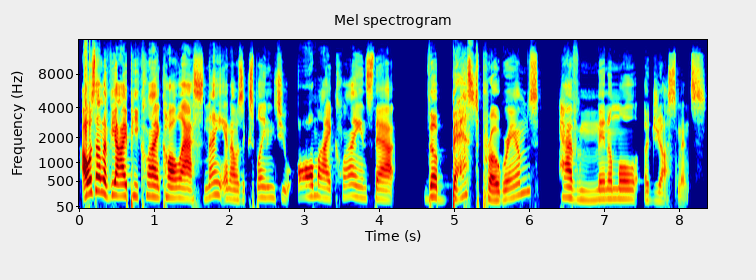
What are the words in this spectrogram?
I was on a VIP client call last night and I was explaining to all my clients that the best programs have minimal adjustments,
